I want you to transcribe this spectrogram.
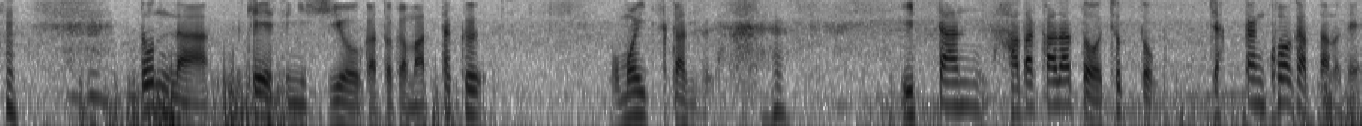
どんなケースにしようかとか全く思いつかず。一旦裸だとちょっと若干怖かったので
